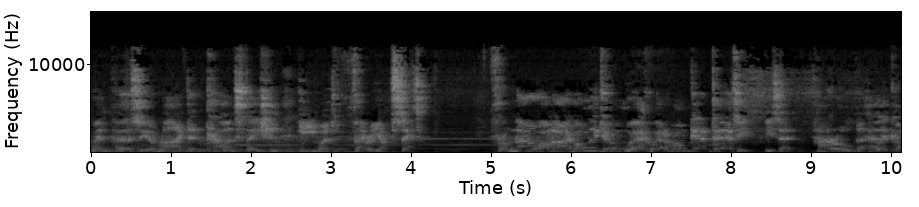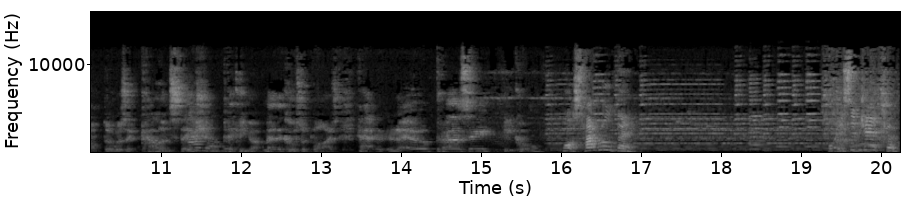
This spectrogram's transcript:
When Percy arrived at Callan Station, he was very upset. From now on, I'm only doing work where I won't get dirty, he said. Harold the helicopter was at Callan Station picking up medical supplies. Hello, Percy, he called. What's Harold then? What is it, Jacob?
